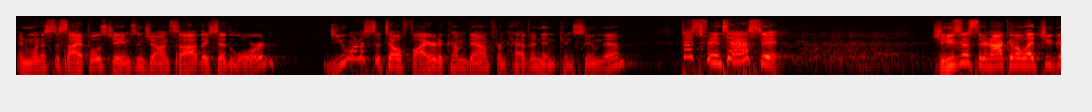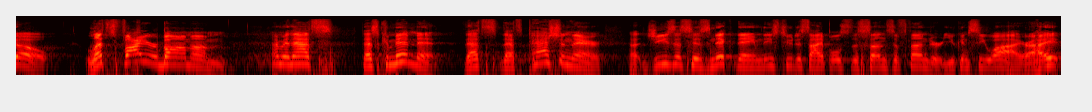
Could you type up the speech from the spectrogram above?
And when his disciples, James and John, saw it, they said, Lord, do you want us to tell fire to come down from heaven and consume them? That's fantastic. Jesus, they're not going to let you go. Let's firebomb them. I mean, that's, that's commitment. That's, that's passion there. Uh, Jesus his nickname, these two disciples the sons of thunder. You can see why, right?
